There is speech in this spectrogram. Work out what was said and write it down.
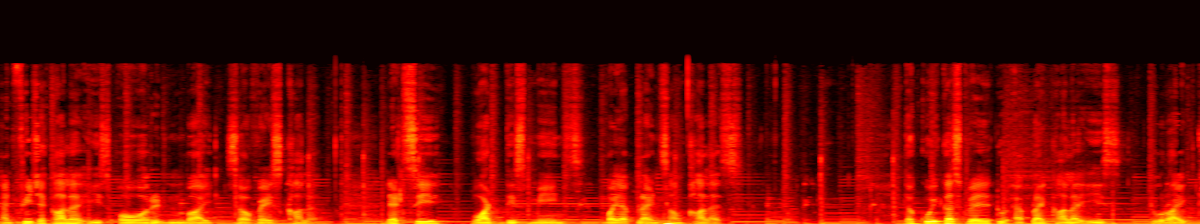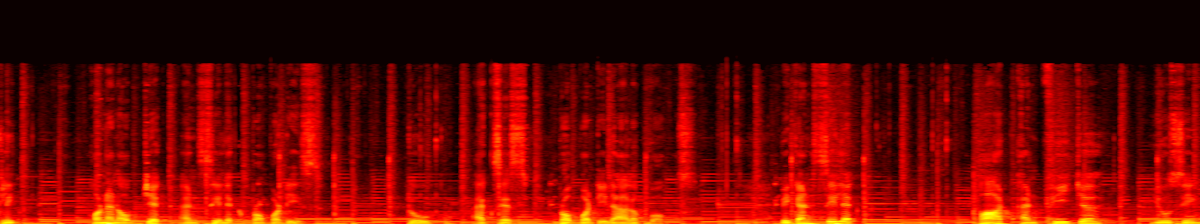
and feature color is overridden by surface color. Let's see what this means by applying some colors. The quickest way to apply color is to right click on an object and select properties to access property dialog box. We can select part and feature using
